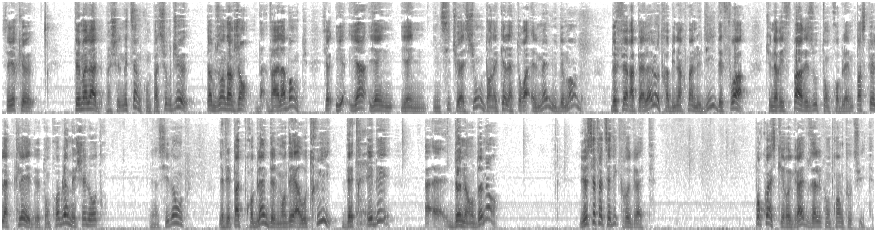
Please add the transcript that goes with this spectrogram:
C'est-à-dire que tu es malade, va chez le médecin, ne compte pas sur Dieu. Tu as besoin d'argent, bah, va à la banque. Il y a, une, situation dans laquelle la Torah elle-même nous demande de faire appel à l'autre. Abin Nachman nous dit, des fois, tu n'arrives pas à résoudre ton problème parce que la clé de ton problème est chez l'autre. Et ainsi donc, il n'y avait pas de problème de demander à autrui d'être aidé. Euh, donnant, donnant. Yosef Hatzadik regrette. Pourquoi est-ce qu'il regrette? Vous allez le comprendre tout de suite.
